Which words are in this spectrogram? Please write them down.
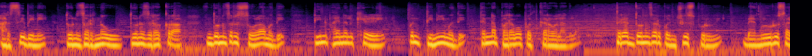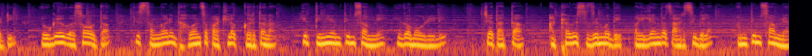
आर सी बीने दोन हजार नऊ दोन हजार अकरा आणि दोन हजार सोळामध्ये तीन फायनल खेळले पण तिन्हीमध्ये त्यांना पराभव पत्करावा लागला. तर यात दोन हजार पंचवीसपूर्वी बेंगळुरूसाठी योगायोग असा होता की संघाने धावांचा पाठलाग करताना हे तिन्ही अंतिम सामने ही गमावलेली. ज्यात आता अठराव्या सीझनमध्ये पहिल्यांदाच आर सी बीला अंतिम सामन्यात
